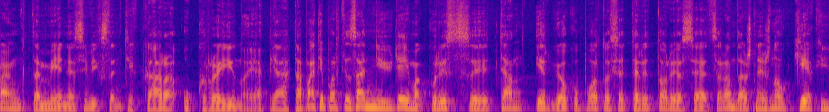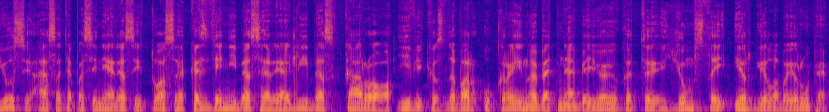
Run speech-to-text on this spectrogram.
penktą mėnesį vykstantį karą Ukrainoje, apie tą patį partizaninį judėjimą, kuris ten irgi okupuotose teritorijose atsiranda. Aš nežinau, kiek jūs esate pasinėręs į tuos kasdienybės realybės karo įvykius dabar Ukrainoje, bet nebejoju, kad jums tai irgi labai rūpi.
